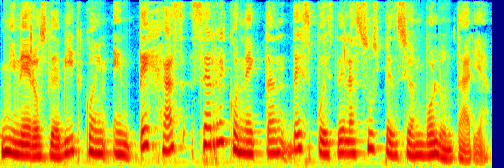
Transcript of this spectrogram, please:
Mineros de Bitcoin en Texas se reconectan después de la suspensión voluntaria.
